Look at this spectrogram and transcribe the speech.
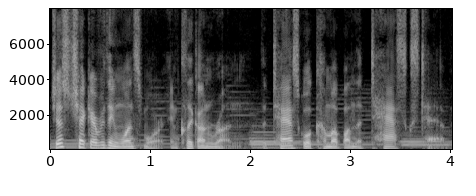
Just check everything once more and click on Run. The task will come up on the Tasks tab.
